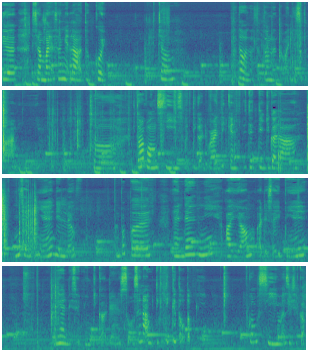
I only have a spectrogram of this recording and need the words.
dia macam banyak sangat lah. Takut macam tak tahu lah, tak tahu nak tak mana sikit orang ambil. So, kita orang kongsi sebab tiga ada beradik kan. Estetik jugalah. Ni saya punya, dia love. Warna purple. And then ni ayam, adik saya punya. Ni adik saya punya juga dinosaur. Saya nak ambil tiga-tiga tau tapi kongsi mak saya cakap.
